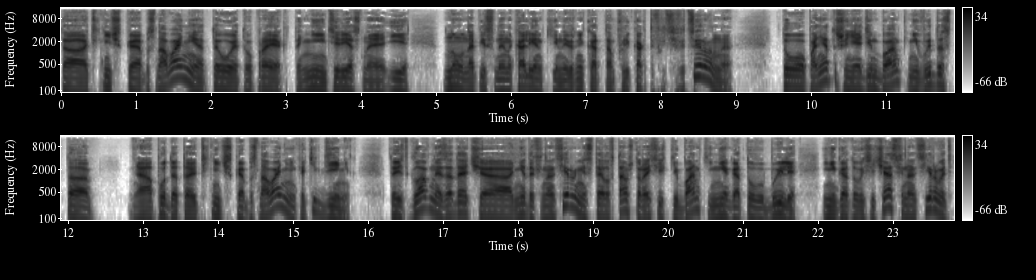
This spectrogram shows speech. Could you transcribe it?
техническое обоснование ТО этого проекта, неинтересное и ну, написанное на коленке и наверняка там как-то фальсифицировано, то понятно, что ни один банк не выдаст а, а, под это техническое обоснование никаких денег. То есть главная задача недофинансирования стояла в том, что российские банки не готовы были и не готовы сейчас финансировать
